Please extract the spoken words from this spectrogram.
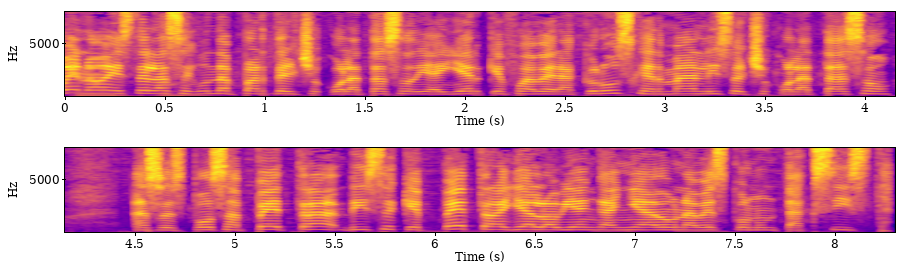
Bueno, esta es la segunda parte del chocolatazo de ayer que fue a Veracruz. Germán le hizo el chocolatazo a su esposa Petra. Dice que Petra ya lo había engañado una vez con un taxista.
